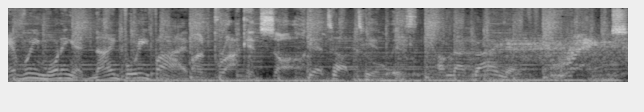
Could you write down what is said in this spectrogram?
Every morning at 945 on Brock and Salk. Yeah, top 10 list. I'm not buying that. Ranked.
